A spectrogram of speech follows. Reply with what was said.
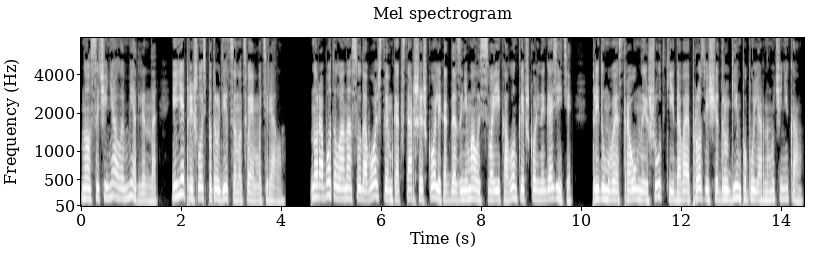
но сочиняла медленно, и ей пришлось потрудиться над своим материалом. Но работала она с удовольствием, как в старшей школе, когда занималась своей колонкой в школьной газете, придумывая остроумные шутки и давая прозвища другим популярным ученикам.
